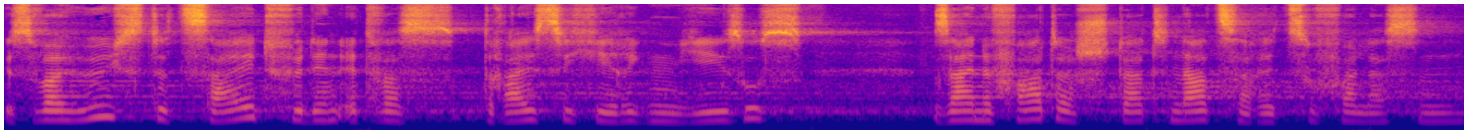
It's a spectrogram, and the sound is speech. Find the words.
Es war höchste Zeit für den etwas 30-jährigen Jesus, seine Vaterstadt Nazareth zu verlassen.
